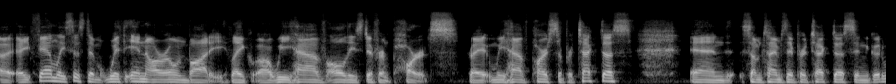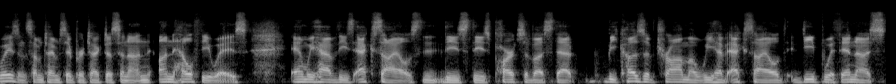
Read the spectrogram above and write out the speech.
a, family system within our own body. Like uh, we have all these different parts, right? And we have parts that protect us, and sometimes they protect us in good ways, and sometimes they protect us in un- unhealthy ways. And we have these exiles, th- these these parts of us that, because of trauma, we have exiled deep within us,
